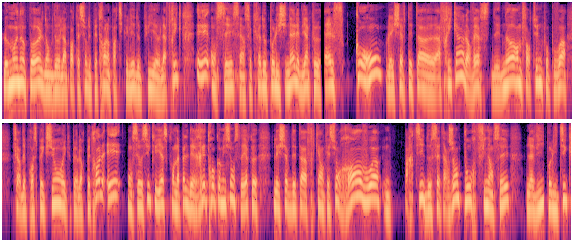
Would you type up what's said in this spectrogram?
le monopole donc de l'importation du pétrole, en particulier depuis euh, l'Afrique. Et on sait, c'est un secret de Polichinelle, et bien que Elf corrompt les chefs d'État euh, africains, leur verse d'énormes fortunes pour pouvoir faire des prospections, récupérer leur pétrole. Et on sait aussi qu'il y a ce qu'on appelle des rétrocommissions, c'est-à-dire que les chefs d'État africains en question renvoient une partie de cet argent pour financer la vie politique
